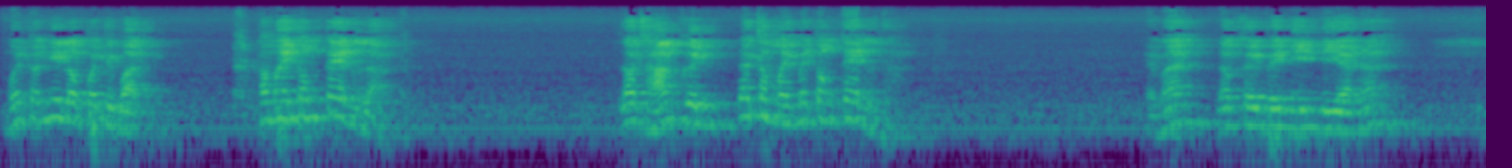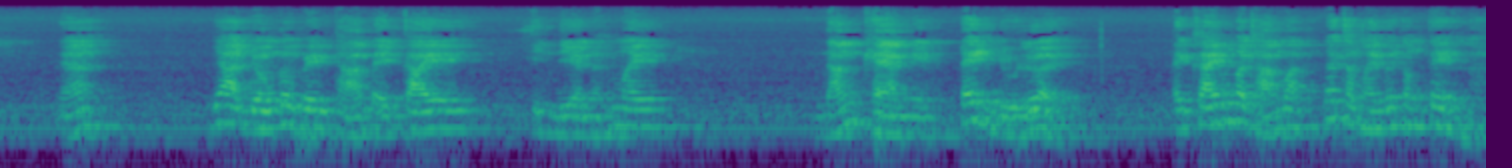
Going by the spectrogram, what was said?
เหมือนตอนนี้เราปฏิบัติทำไมต้องเต้นล่ะ เราถามคืนแล้วทำไมไม่ต้องเต้นล่ะเห็นไหมเราเคยไปอินเดียนะนะญาติโยมก็ไปถามไอ้ไกด์อินเดียนะทำไมหนังแข่งนี่เต้นอยู่เรื่อย ไอ้ไกด์มันก็ถามว่า แล้วทำไมไม่ต้องเต้นล่ะ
